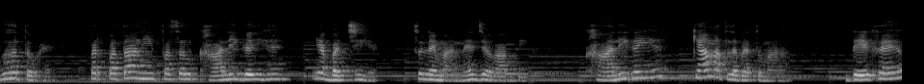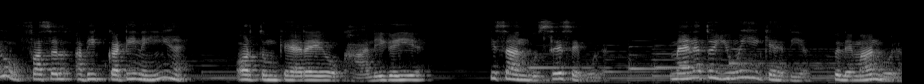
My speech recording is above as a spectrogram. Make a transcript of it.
वह तो है, पर पता नहीं फ़सल खाली गई है या बची है, सुलेमान ने जवाब दिया। खाली गई है? क्या मतलब है तुम्हारा? देख रहे हो, फ़सल अभी कटी नहीं है और तुम कह रहे हो खा ली गई है। किसान गुस्से से बोला, मैंने तो यूँ ही कह दिया, सुलेमान बोला,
